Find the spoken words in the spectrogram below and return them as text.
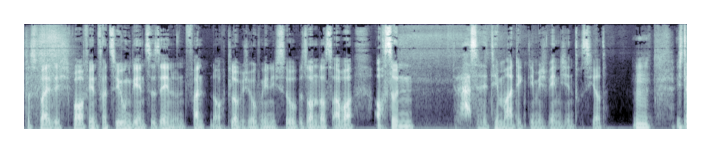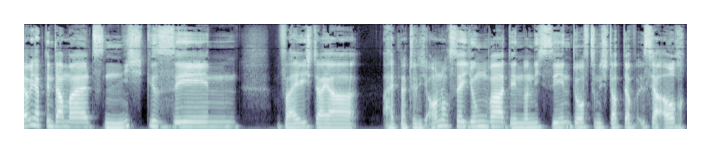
Das weiß ich. War auf jeden Fall zu jung, den zu sehen und fanden auch, glaube ich, irgendwie nicht so besonders. Aber auch so ein, so eine Thematik, die mich wenig interessiert. Hm. Ich glaube, ich habe den damals nicht gesehen, weil ich da ja halt natürlich auch noch sehr jung war, den noch nicht sehen durfte. Und ich glaube, da ist ja auch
